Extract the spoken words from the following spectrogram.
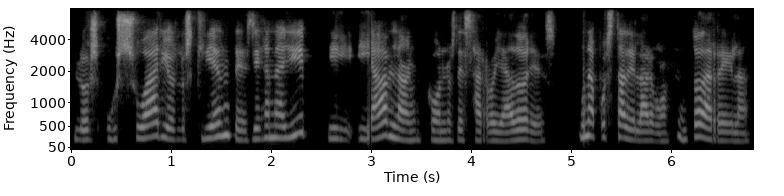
Los usuarios, los clientes llegan allí y, hablan con los desarrolladores. Una apuesta de largo, en toda regla.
